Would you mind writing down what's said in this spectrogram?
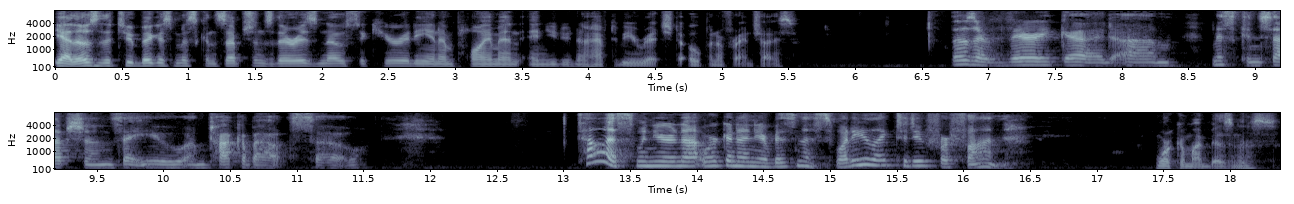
yeah, those are the two biggest misconceptions. There is no security in employment, and you do not have to be rich to open a franchise. Those are very good um, misconceptions that you um, talk about. So, tell us when you're not working on your business, what do you like to do for fun? Work on my business.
